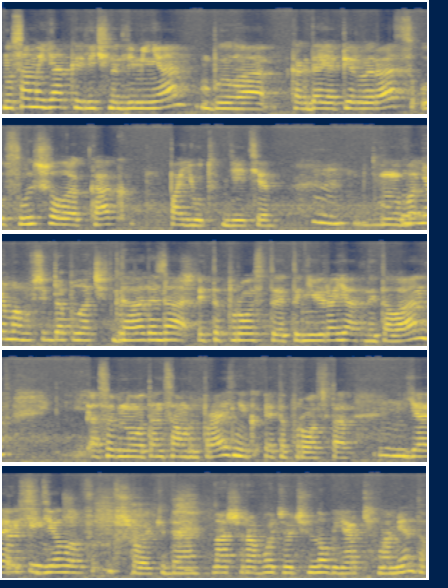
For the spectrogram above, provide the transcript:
Но самое яркое лично для меня было, когда я первый раз услышала, как поют дети. М, У меня мама всегда плачет. Да, да, да, слышит. это просто, это невероятный талант. Особенно вот ансамбль праздник, это просто. Я Алексей сидела в, в шоке, да. В нашей работе очень много ярких моментов,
